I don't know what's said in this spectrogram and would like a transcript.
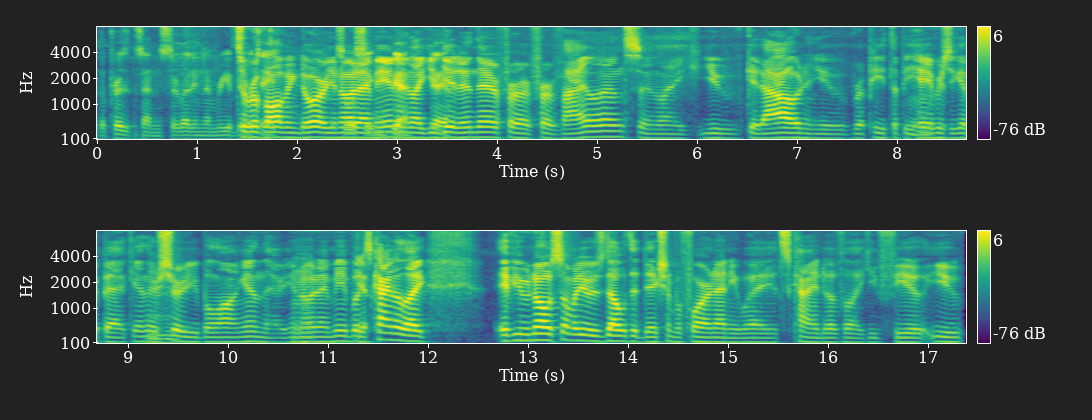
uh, the prison sentence. They're letting them rehabilitate. it's a revolving door, you know So what I mean? yeah, and like you yeah. get in there for for violence, and like you get out and you repeat Mm-hmm. the behaviors, you get back in there. Sure, you belong in there. You know what I mean? But Yep. it's kind of like if you know somebody who's dealt with addiction before in any way, it's kind of like you feel you.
